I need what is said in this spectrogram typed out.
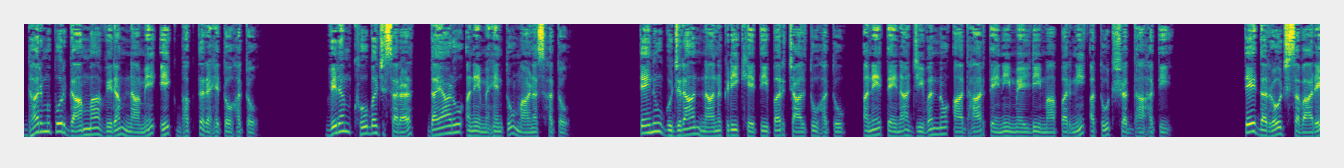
ધર્મપુર ગામમાં વિરમ નામે એક ભક્ત રહેતો હતો. વિરમ ખૂબ જ સરળ, દયાળુ અને મહેનતુ માણસ હતો. તેનું ગુજરાન નાનકડી ખેતી પર ચાલતું હતું અને તેના જીવનનો આધાર તેની મેલડીમાં પરની અતૂટ શ્રદ્ધા હતી. તે દરરોજ સવારે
